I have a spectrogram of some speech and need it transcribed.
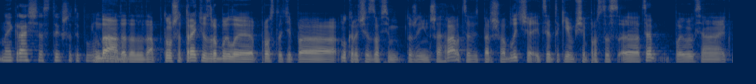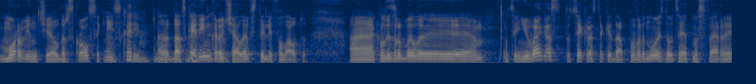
найкраща з тих, що ти повинен. Да, да, да, да, да. Тому що третю зробили просто, типа, ну коротше, зовсім дуже інша гра. Це від першого обличчя, і це такий взагалі просто е, це появився як Morrowind чи Elder Scrolls якийсь. Skyrim. А, да, Skyrim, типу. коротше, але в стилі Fallout. А, коли зробили оцей New Vegas, то це якраз таки да, повернулось до цієї атмосфери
